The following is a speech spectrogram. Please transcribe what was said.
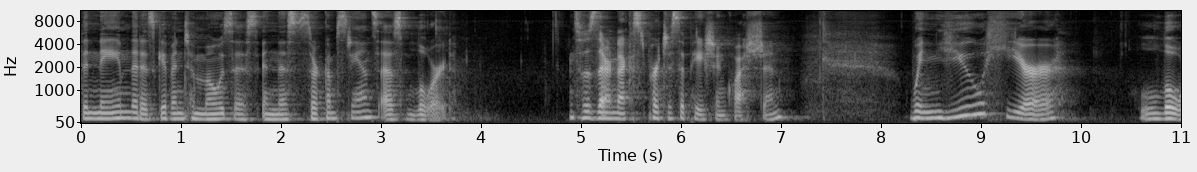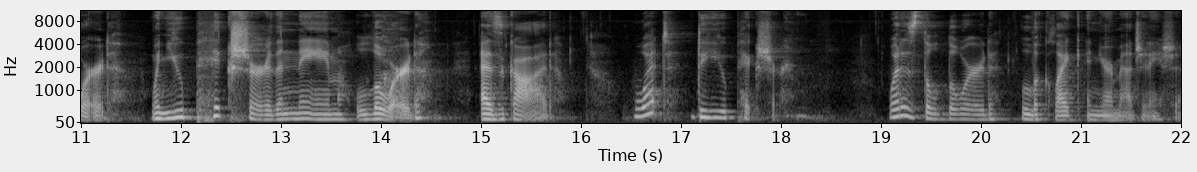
the name that is given to Moses in this circumstance as Lord. And so, is their next participation question. When you hear Lord, when you picture the name Lord as God, what do you picture? What does the Lord look like in your imagination?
